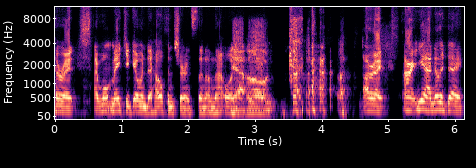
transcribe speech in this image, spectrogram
All right. I won't make you go into health insurance then on that one. Yeah. Oh. All right. All right. Yeah. Another day.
